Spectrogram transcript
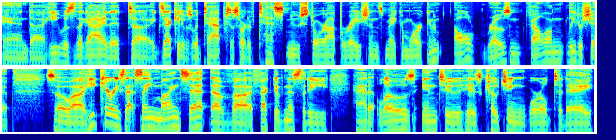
and uh, he was the guy that uh, executives would tap to sort of test new store operations, make them work, and all rose and fell on leadership. So uh, he carries that same mindset of uh, effectiveness that he had at Lowe's into his coaching world today.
